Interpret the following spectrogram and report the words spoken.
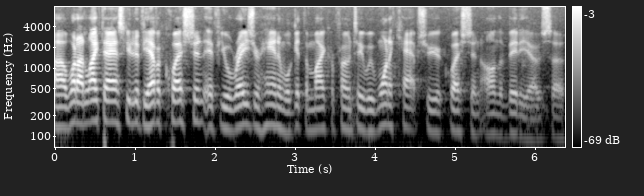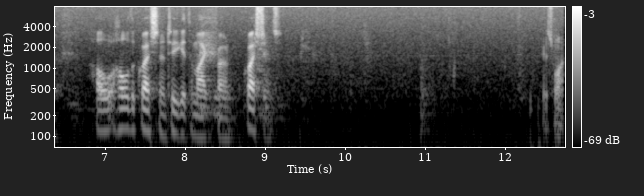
Uh, what I'd like to ask you, if you have a question, if you'll raise your hand and we'll get the microphone to you. We want to capture your question on the video, so hold, hold the question until you get the microphone. Questions? Here's one.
